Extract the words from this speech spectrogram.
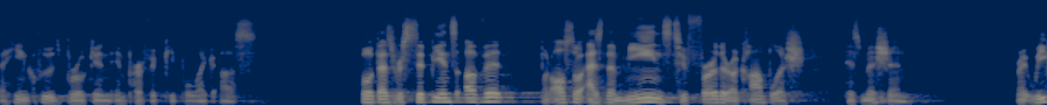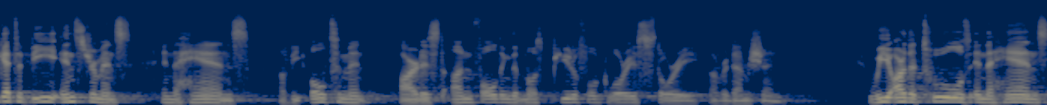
that he includes broken, imperfect people like us, both as recipients of it, but also as the means to further accomplish his mission. Right? We get to be instruments in the hands of the ultimate artist unfolding the most beautiful, glorious story of redemption. We are the tools in the hands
